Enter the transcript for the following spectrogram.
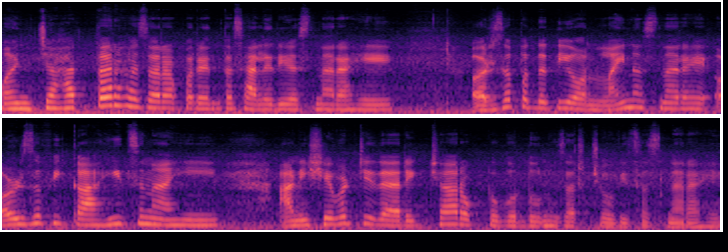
पंच्याहत्तर हजारापर्यंत सॅलरी असणार आहे. अर्ज पद्धती ऑनलाईन असणार आहे. अर्ज फी काहीच नाही. आणि शेवटची तारीख चार ऑक्टोबर दोन हजार चोवीस असणार आहे.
